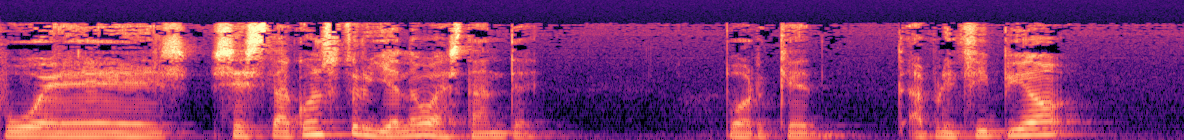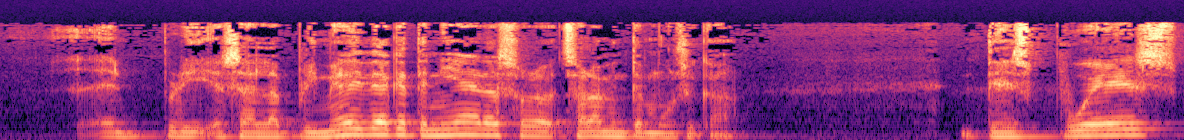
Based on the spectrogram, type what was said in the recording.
Pues se está construyendo bastante. Porque al principio, la primera idea que tenía era solamente música. Después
